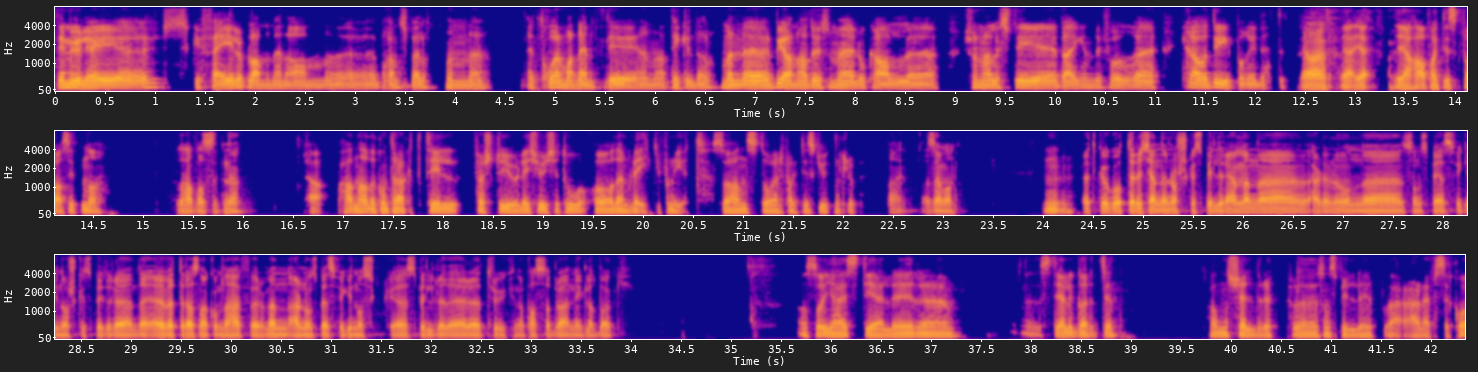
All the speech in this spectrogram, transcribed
det er mulig jeg eh, husker feil og blander med en annen uh, brannspiller, men uh, Jeg tror han var nevnt i en artikkel der. Men uh, Bjørnar, du som er lokal uh, journalist i Bergen, du får uh, grave dypere i dette. Ja, Jeg, jeg, jeg har faktisk fasiten nå. du har fasiten, ja? Ja, han hadde kontrakt til 1.7.2022, og den ble ikke fornyet. Så han står faktisk uten klubb. Nei, da ser man. Mm. Jeg vet ikke hvor godt dere kjenner norske spillere, men eh, er det noen uh, sånn spesifikke norske spillere Jeg vet dere har snakket om det her før, men er det noen spesifikke norske spillere dere tror kunne passa bra inn i Gladbach? Altså, jeg stjeler, eh, stjeler Gard sin. Han Skjeldrup, eh, som spiller på Er det FCK,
